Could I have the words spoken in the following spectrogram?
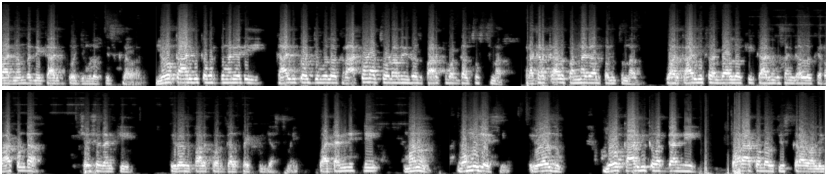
వారి అందరినీ కార్మికోద్యమంలోకి తీసుకురావాలి. యువ కార్మిక వర్గం అనేది కార్మికోద్యమంలోకి రాకుండా చూడాలని ఈ రోజు పాలక వర్గాలు చూస్తున్నారు. రకరకాల పన్నాగాలు పన్నుతున్నారు. వారు కార్మిక రంగాల్లోకి కార్మిక సంఘాల్లోకి రాకుండా చేసేదానికి ఈరోజు పాలక వర్గాలు ప్రయత్నం చేస్తున్నాయి. వాటన్నిటిని మనం మమ్ము చేసి ఈ రోజు యువ కార్మిక వర్గాన్ని పోరాటంలోకి తీసుకురావాలి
